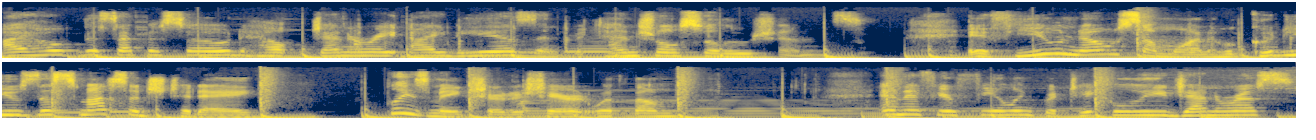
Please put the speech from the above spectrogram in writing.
I hope this episode helped generate ideas and potential solutions. If you know someone who could use this message today, please make sure to share it with them. And if you're feeling particularly generous,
